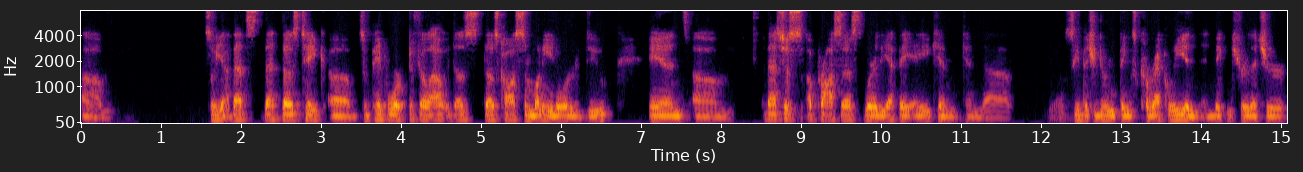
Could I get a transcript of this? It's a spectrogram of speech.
Um, so yeah, that's that does take uh, some paperwork to fill out. It does does cost some money in order to do, and um, that's just a process where the FAA can can uh, you know, see that you're doing things correctly and, and making sure that you're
